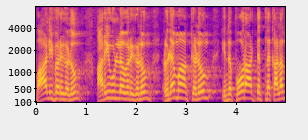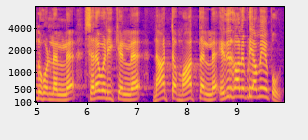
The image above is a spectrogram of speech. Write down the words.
வாலிபர்களும் அறிவுள்ளவர்களும் இளமாக்களும் இந்த போராட்டத்தில் கலந்து கொள்ளல செலவழிக்கல நாட்டை மாத்தல்ல எதிர்காலம் எப்படி அமைய போகுது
